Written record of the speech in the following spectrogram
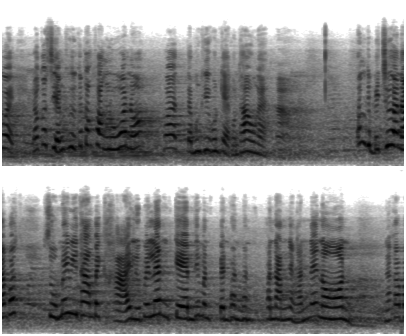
ด้วย แล้วก็เสียงคือก็ต้องฟังรู้อะเนาะว่าแต่บางทีคนแก่คนเฒ่าไงอ่าต้องอย่าไปเชื่อนะ เพราะสูไม่มีทางไปขายหรือไปเล่นเกมที่มันเป็นพันพันพนันอย่างนั้นแน่นอนนะครับ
